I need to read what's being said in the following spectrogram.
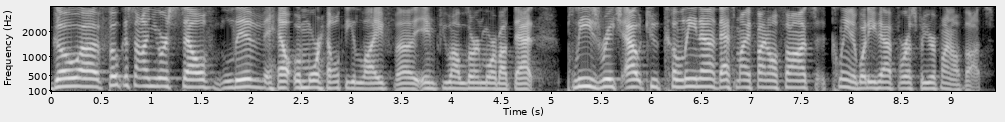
go uh, focus on yourself, live a more healthy life. Uh, if you want to learn more about that, please reach out to Kaleena. That's my final thoughts. Kaleena, what do you have for us for your final thoughts?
